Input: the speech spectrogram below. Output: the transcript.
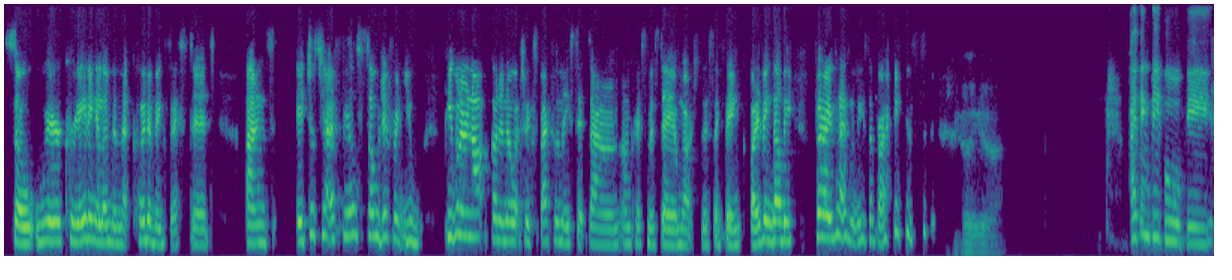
So we're creating a london that could have existed. And it just yeah it feels so different. You people are not going to know what to expect when they sit down on christmas day and watch this i think. But i think they'll be very pleasantly surprised. Yeah, yeah. I think people will be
